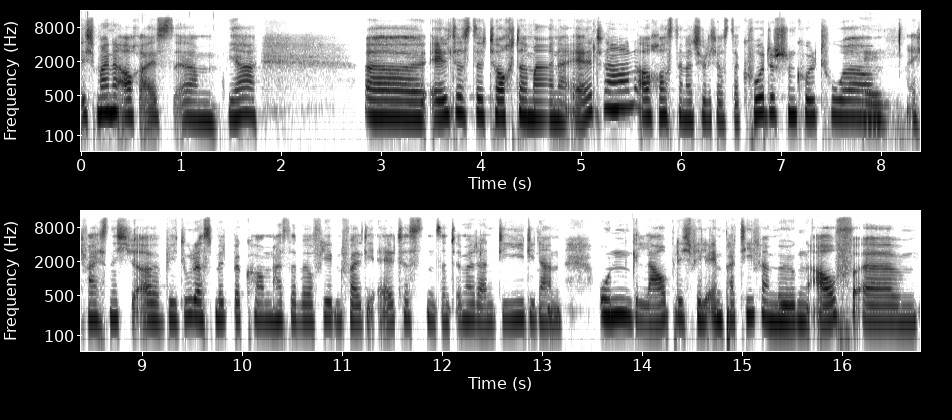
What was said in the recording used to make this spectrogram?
ich meine auch als ähm, ja äh, älteste Tochter meiner Eltern, auch aus der natürlich aus der kurdischen Kultur. Mhm. Ich weiß nicht, äh, wie du das mitbekommen hast, aber auf jeden Fall die Ältesten sind immer dann die, die dann unglaublich viel Empathievermögen auf ähm,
